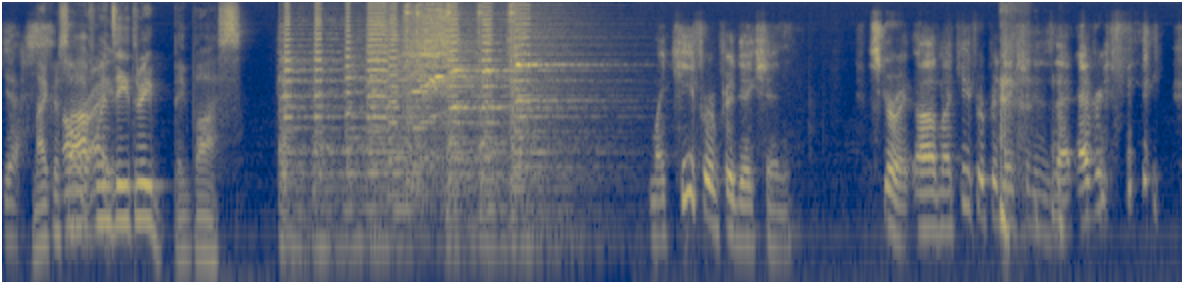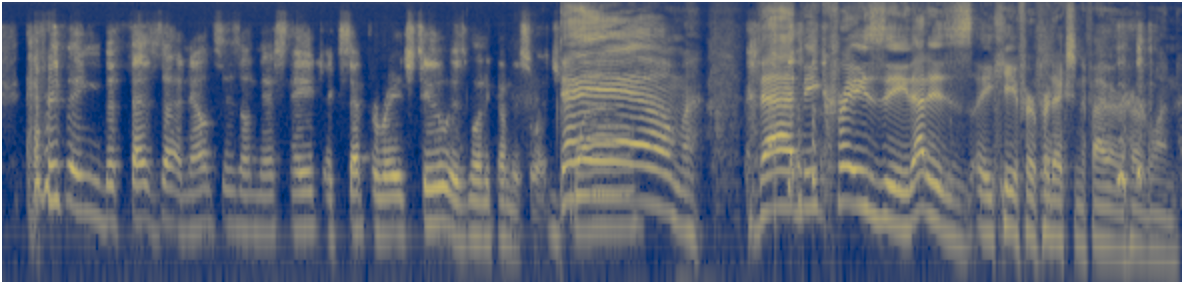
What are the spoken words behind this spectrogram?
Yes. Microsoft All right. wins E3. Big boss. my Kiefer prediction. Screw it. Uh, my Kiefer prediction is that everything, everything Bethesda announces on their stage, except for Rage Two, is going to come to Switch. Damn. That'd be crazy. That is a Kiefer prediction if I've ever heard one.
